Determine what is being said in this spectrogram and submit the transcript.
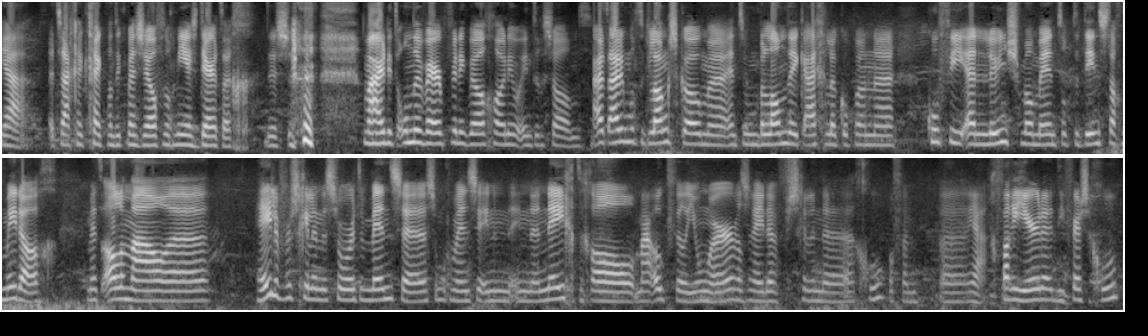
ja, het is eigenlijk gek, want ik ben zelf nog niet eens 30. Dus, maar dit onderwerp vind ik wel gewoon heel interessant. Uiteindelijk mocht ik langskomen en toen belandde ik eigenlijk op een uh, koffie- en lunchmoment op de dinsdagmiddag. Met allemaal uh, hele verschillende soorten mensen. Sommige mensen in, in de negentig al, maar ook veel jonger. Het was een hele verschillende groep, of een uh, ja, gevarieerde, diverse groep.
